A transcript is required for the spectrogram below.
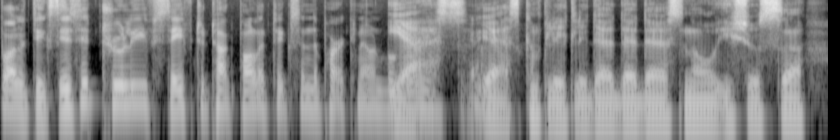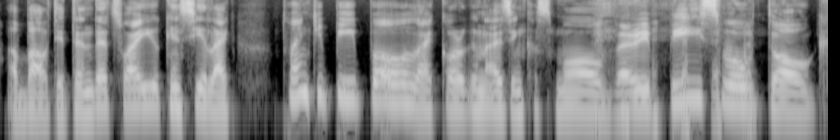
politics. Is it truly safe to talk politics in the park now in Bulgaria? Yes, Yeah. yes, completely. There, there, there's no issues uh, about it, and that's why you can see like 20 people like organizing a small, very peaceful talk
